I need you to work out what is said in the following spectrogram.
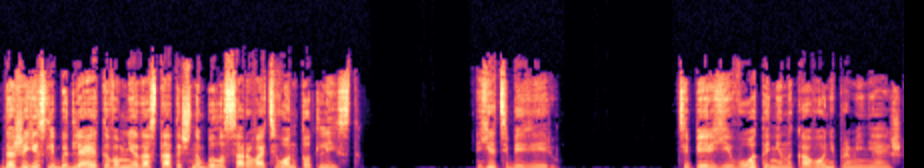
даже если бы для этого мне достаточно было сорвать вон тот лист. Я тебе верю. Теперь его ты ни на кого не променяешь,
